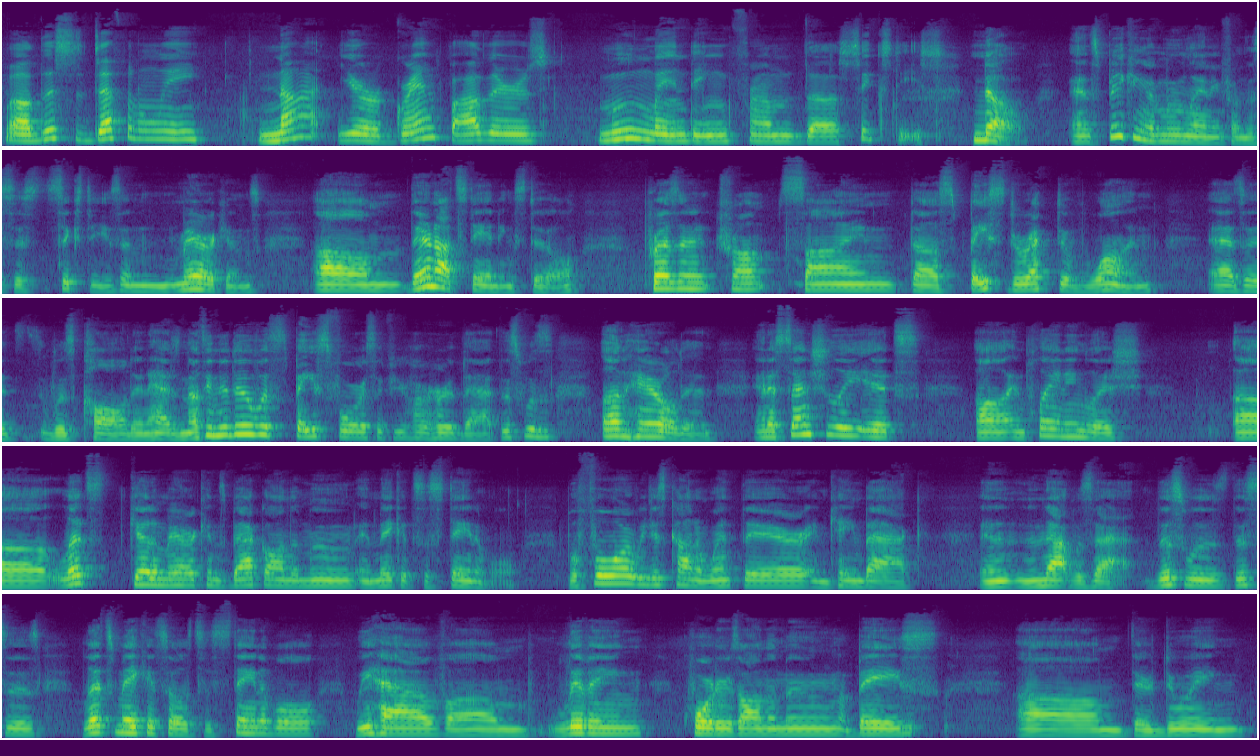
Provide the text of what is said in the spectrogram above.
Well, this is definitely not your grandfather's moon landing from the 60s. No. And speaking of moon landing from the 60s and Americans, um, they're not standing still. President Trump signed uh, Space Directive 1, as it was called, and it has nothing to do with Space Force, if you heard that. This was unheralded. And essentially, it's, uh, in plain English, uh, let's get Americans back on the moon and make it sustainable. Before we just kind of went there and came back, and, and that was that. This was this is let's make it so it's sustainable. We have um, living quarters on the moon, a base. Um, they're doing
